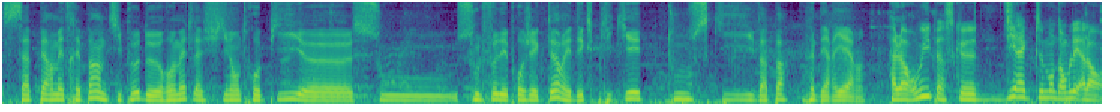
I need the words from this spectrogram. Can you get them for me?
ça permettrait pas un petit peu de remettre la philanthropie euh, sous, sous le feu des projecteurs et d'expliquer tout ce qui va pas derrière? Alors oui, parce que directement d'emblée, alors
